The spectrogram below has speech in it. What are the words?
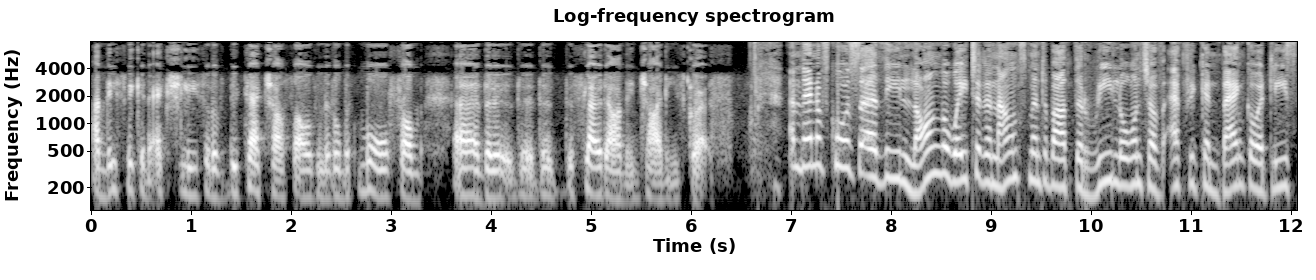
unless we can actually sort of detach ourselves a little bit more from uh, the, the, the the slowdown in Chinese growth. And then, of course, uh, the long awaited announcement about the relaunch of African Bank, or at least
